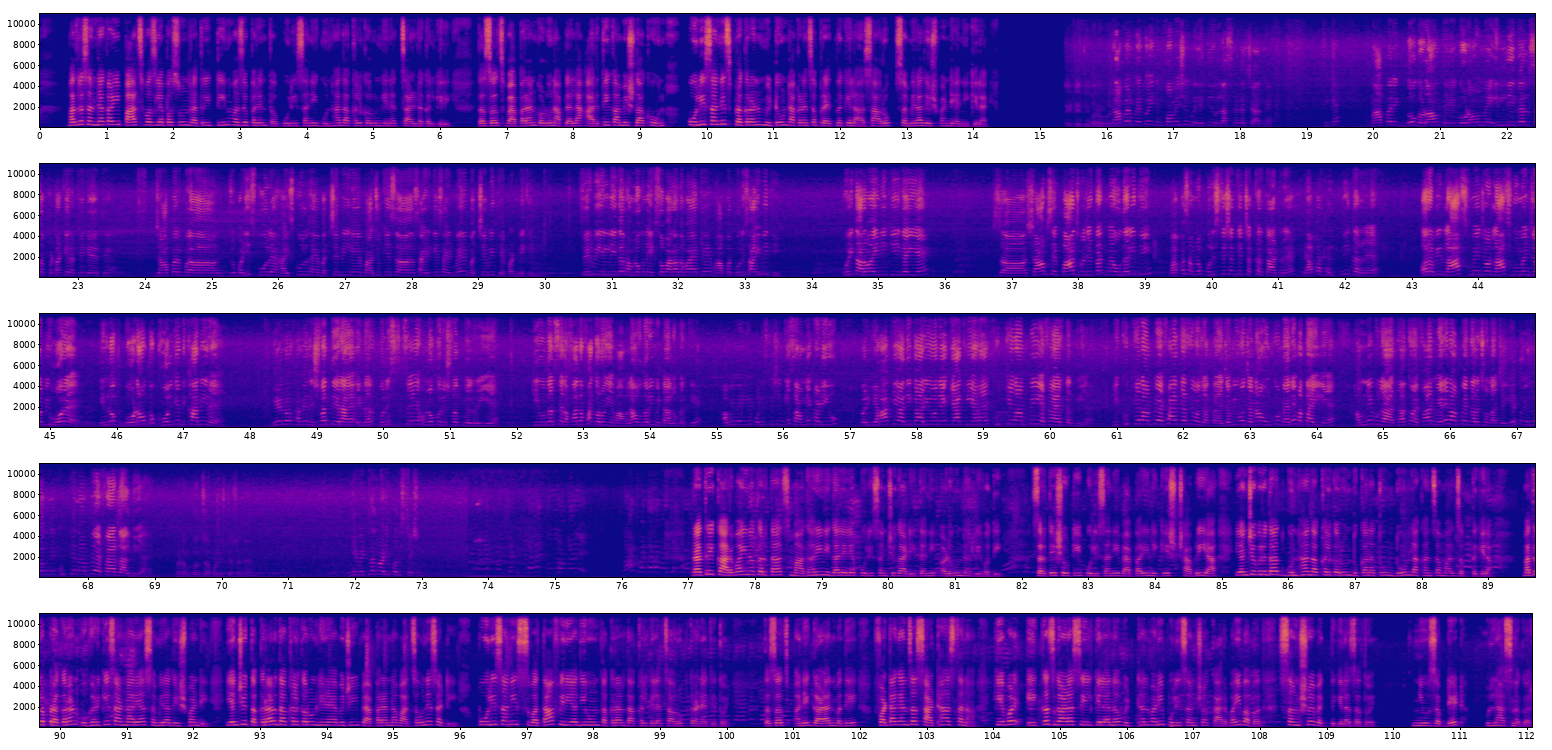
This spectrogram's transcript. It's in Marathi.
मात्र संध्याकाळी पाच वाजल्यापासून रात्री तीन वाजेपर्यंत पोलिसांनी गुन्हा दाखल करून घेण्यात चालढकल केली. तसंच व्यापाऱ्यांकडून आपल्याला आर्थिक आमिष दाखवून पोलिसांनीच प्रकरण मिटवून टाकण्याचा प्रयत्न केला असा आरोप समीरा देशपांडे यांनी केलाय. यहाँ पर मेरे को एक इन्फॉर्मेशन मिली थी उल्लासनगर चार में ठीक है? वहाँ पर एक दो गोडाउन थे गोडाउन में इलीगल सब फटाके रखे गए थे। जहाँ पर ब- जो बड़ी स्कूल है हाई स्कूल है बच्चे भी हैं बाजू के साइड के साइड में बच्चे भी थे पढ़ने के लिए। फिर भी इलीगल हम लोग ने 112 दबाए थे वहाँ पर पुलिस आई भी थी। कोई कार्रवाई नहीं की गई है। शाम से पाँच बजे तक मैं उधर ही थी। वापस हम लोग पुलिस स्टेशन के चक्कर काट रहे हैं। यहाँ पर हेल्प नहीं कर रहे हैं। और अभी लास्ट में जो लास्ट मोमेंट जब भी हो रहे हैं, इन लोग गोडाउन तो खोल के दिखा नहीं रहे हैं। ये लोग हमें रिश्वत दे रहा है इधर। पुलिस से हम लोग को रिश्वत मिल रही है कि उधर से रफा दफ़ा करो ये मामला, उधर ही मिटा लो करके। अभी मैं ये पुलिस स्टेशन के सामने खड़ी हूँ, पर यहाँ के अधिकारियों ने क्या किया है? खुद के नाम पे ही एफआईआर कर दिया है। ये खुद के नाम पे एफ़ कैसे हो जाता है? जब वो जगह उनको मैंने बताई है हमने बुलाया था तो एफ मेरे नाम पे दर्ज होना चाहिए तो इन लोग ने खुद के नाम पे एफ डाल दिया है। मैडम कौन सा पुलिस स्टेशन है? ये विठ्ठलवाड़ी पुलिस स्टेशन। रात्री कारवाई न करताच माघारी निघालेल्या पोलिसांची गाडी त्यांनी अडवून धरली होती. सरतेशेवटी पोलिसांनी व्यापारी निकेश छाबरिया यांच्या विरोधात गुन्हा दाखल करून दुकानातून दोन लाखांचा माल जप्त केला. मात्र प्रकरण उघडकीस आणणाऱ्या समीरा देशपांडे यांची तक्रार दाखल करून घेण्याऐवजी व्यापाऱ्यांना वाचवण्यासाठी पोलिसांनी स्वतः फिर्यादी होऊन तक्रार दाखल केल्याचा आरोप करण्यात येतोय. तसंच अनेक गाळ्यांमध्ये फटाक्यांचा साठा असताना केवळ एकच गाळा सील केल्यानं विठ्ठलवाडी पोलिसांच्या कारवाईबाबत संशय व्यक्त केला जातोय. News update Ulhasnagar.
